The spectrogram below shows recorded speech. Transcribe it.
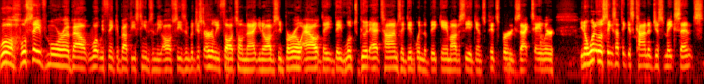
We'll we'll save more about what we think about these teams in the offseason, but just early thoughts on that. You know, obviously Burrow out. They they looked good at times. They did win the big game, obviously, against Pittsburgh, Zach Taylor. You know, one of those things I think is kind of just makes sense.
